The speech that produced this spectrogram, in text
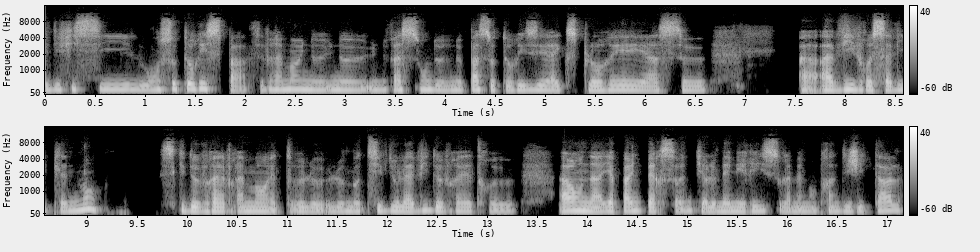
difficile ou on s'autorise pas. C'est vraiment une, façon de ne pas s'autoriser à explorer et à se à, vivre sa vie pleinement. Ce qui devrait vraiment être le, le motif de la vie devrait être ah on a il n'y a pas une personne qui a le même iris ou la même empreinte digitale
